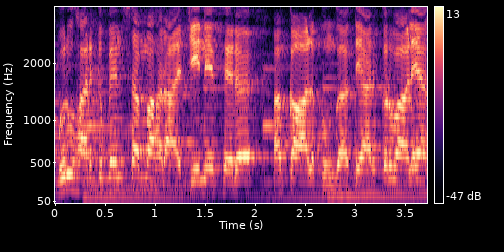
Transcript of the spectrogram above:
ਗੁਰੂ ਹਰਗੋਬਿੰਦ ਸਾਹਿਬ ਮਹਾਰਾਜ ਜੀ ਨੇ ਫਿਰ ਅਕਾਲ ਬੁੰਗਾ ਤਿਆਰ ਕਰਵਾ ਲਿਆ।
